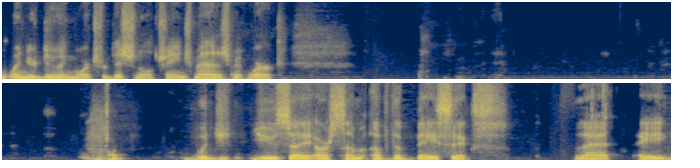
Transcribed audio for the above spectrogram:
when you're doing more traditional change management work. What would you say are some of the basics that a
